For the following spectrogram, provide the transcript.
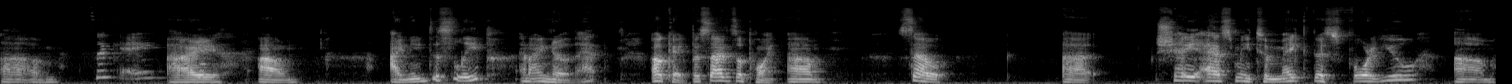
Um, it's okay. I um I need to sleep and I know that. Okay, besides the point. Um so uh Shay asked me to make this for you. Um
